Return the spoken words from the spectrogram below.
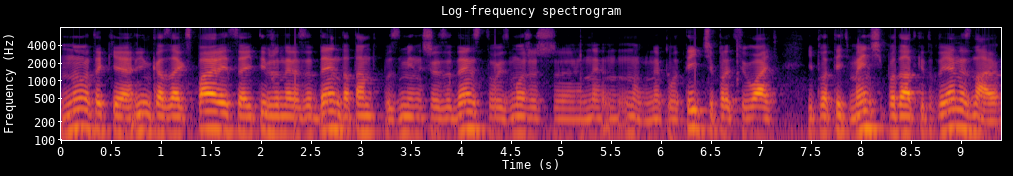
ну, таке, грінка заекспариться, і ти вже не резидент, а там зміниш резидентство і зможеш е, не, ну, не платити чи працювати і платити менші податки. Тобто я не знаю.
